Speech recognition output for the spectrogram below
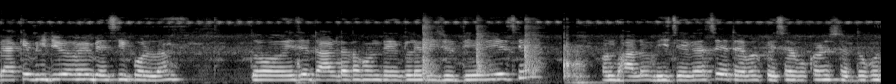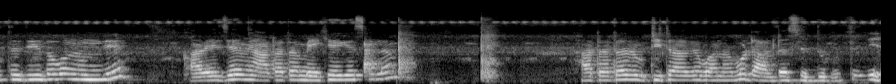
ব্যাকে ভিডিও আমি বেশি করলাম। তো এই যে ডালটা তখন দেখলে ভিজু দিয়ে দিয়েছি। এখন ভালো ভিজে গেছে, এটা এবার প্রেশার কুকারে সেদ্ধ করতে দিয়ে দেবো নুন দিয়ে। আর এই যে আমি আটাটা মেখে গেছিলাম। আটাটা রুটিটা আগে বানাবো, ডালটা সেদ্ধ করতে দিয়ে।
